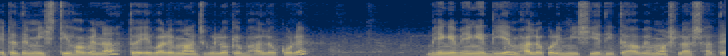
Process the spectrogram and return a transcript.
এটাতে মিষ্টি হবে না। তো এবারে মাছগুলোকে ভালো করে ভেঙে ভেঙে দিয়ে ভালো করে মিশিয়ে দিতে হবে মশলার সাথে।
